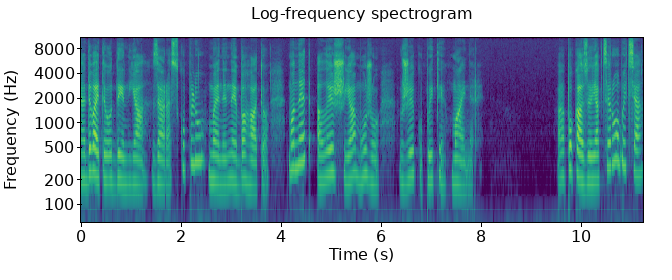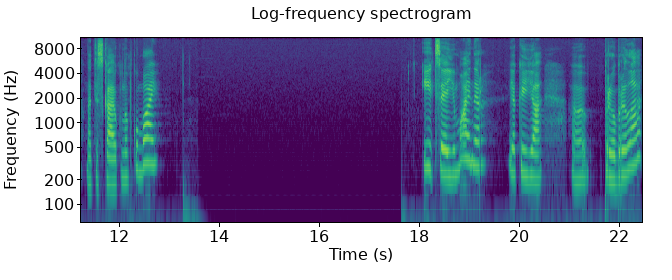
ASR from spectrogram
Е, Давайте один я зараз куплю. В мене не багато монет, але ж я можу вже купити майнери. Е, Показую, як це робиться. Натискаю кнопку Buy. І цей майнер, який я е, приобрела,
